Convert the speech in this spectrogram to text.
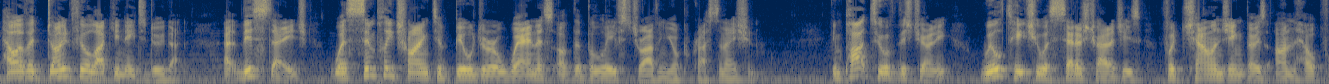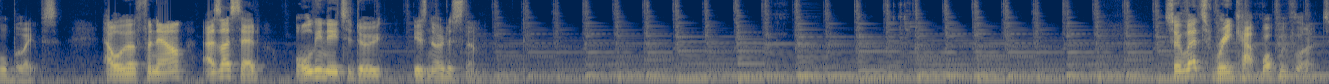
However, don't feel like you need to do that. At this stage, we're simply trying to build your awareness of the beliefs driving your procrastination. In part two of this journey, we'll teach you a set of strategies for challenging those unhelpful beliefs. However, for now, as I said, all you need to do is notice them. So let's recap what we've learned.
